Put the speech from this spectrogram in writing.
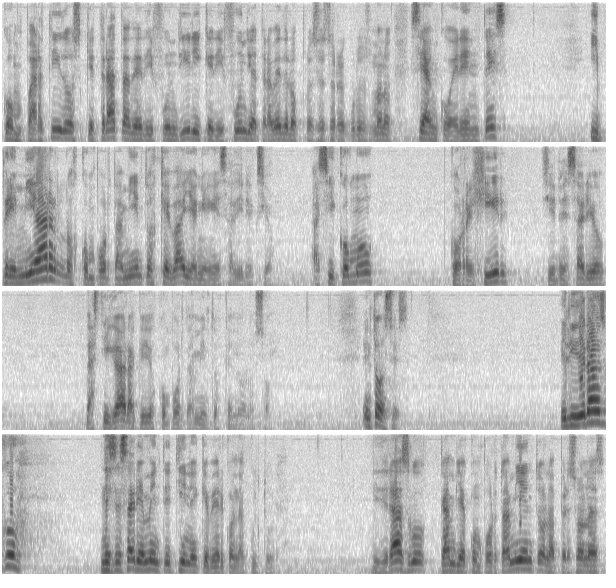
compartidos que trata de difundir y que difunde a través de los procesos de recursos humanos sean coherentes y premiar los comportamientos que vayan en esa dirección, así como corregir, si es necesario, castigar aquellos comportamientos que no lo son. Entonces, el liderazgo necesariamente tiene que ver con la cultura. Liderazgo cambia comportamiento, las personas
